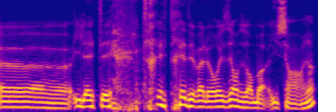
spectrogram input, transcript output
euh, il a été très très dévalorisé en disant bah il sert à rien.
